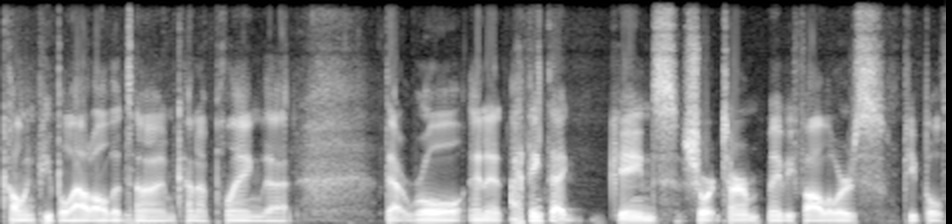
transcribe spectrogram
Calling people out all the mm-hmm. time, kind of playing that that role. And it, I think that gains short term, maybe followers. People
